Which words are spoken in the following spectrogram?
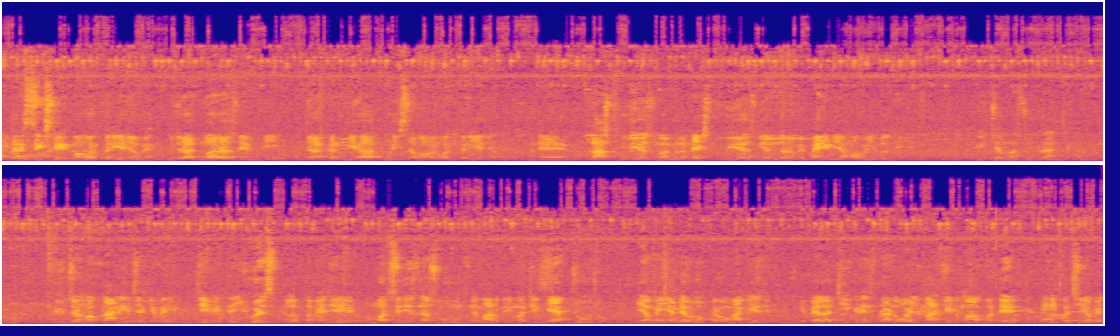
અત્યારે સિક્સ સ્ટેટમાં વર્ક કરીએ છીએ અમે. ગુજરાત મહારાષ્ટ્ર એમપી ઝારખંડ બિહાર ઓડિશામાં અમે વર્ક કરીએ છીએ. અને લાસ્ટ ટુ યર્સમાં મતલબ નેક્સ્ટ ટુ યર્સની અંદર અમે પેન ઇન્ડિયામાં અવેલેબલ થઈએ ફ્યુચરમાં શું પ્લાન છે? ફ્યુચરમાં પ્લાન એ છે કે ભાઈ જેવી રીતે યુએસ મતલબ તમે જે મર્સિડીઝના શોરૂમ્સ ને મારુતિમાં જે ગેપ જોવો છો એ અમે અહીંયા ડેવલપ કરવા માંગીએ છીએ. કે પહેલાં જી ગ્રેન્સ બ્રાન્ડ ઓઇલ માર્કેટમાં વધે એની પછી અમે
